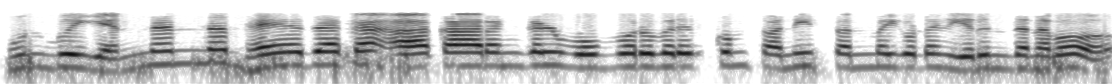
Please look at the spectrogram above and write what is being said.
முன்பு என்னென்ன பேதக ஆகாரங்கள் ஒவ்வொருவருக்கும் தனித்தன்மையுடன் இருந்தனவோ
